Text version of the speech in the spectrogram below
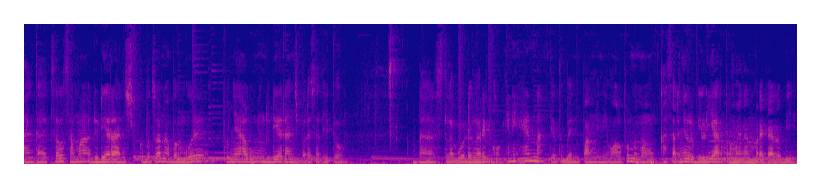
Untitled sama Dude Ranch. Kebetulan abang gue punya album yang Dude Ranch pada saat itu. Nah setelah gue dengerin kok ini enak gitu band punk ini. Walaupun memang kasarnya lebih liar permainan mereka lebih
